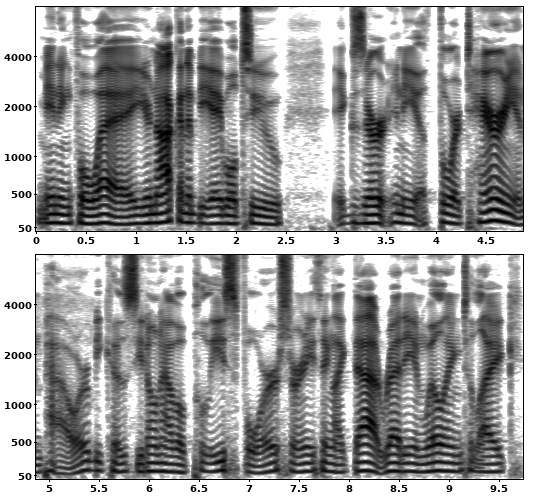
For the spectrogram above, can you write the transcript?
meaningful way. You're not going to be able to exert any authoritarian power because you don't have a police force or anything like that ready and willing to like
